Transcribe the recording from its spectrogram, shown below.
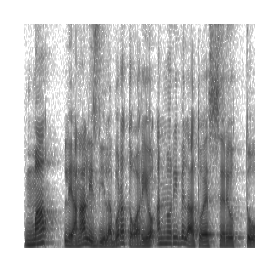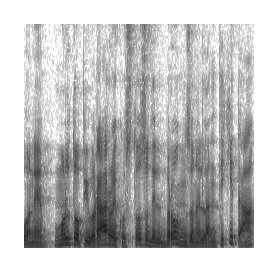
ma le analisi di laboratorio hanno rivelato essere ottone, molto più raro e costoso del bronzo nell'antichità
